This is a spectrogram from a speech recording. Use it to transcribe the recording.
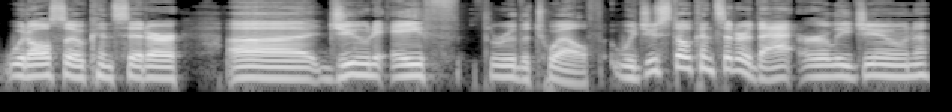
would also consider uh June eighth through the twelfth? Would you still consider that early June?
